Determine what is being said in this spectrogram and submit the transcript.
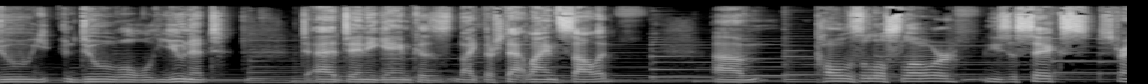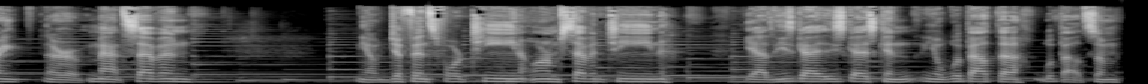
du dual unit to add to any game because like their stat line's solid. Um, Caul's a little slower. He's a six, strength or mat seven. You know, defense 14, arm 17. Yeah, these guys these guys can you know whip out the whip out some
